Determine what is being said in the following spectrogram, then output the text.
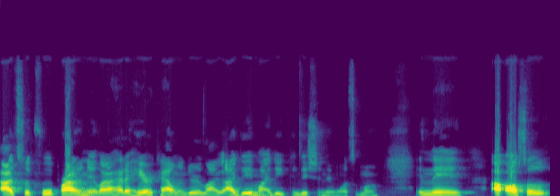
I took full pride in it. Like I had a hair calendar. Like I did my deep conditioning once a month, and then I also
